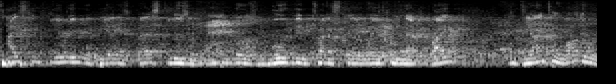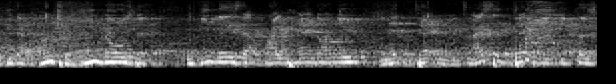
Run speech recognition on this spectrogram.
Tyson Fury will be at his best using angles, moving, trying to stay away from that right. And Deontay Wilder will be that hunter. He knows that if he lays that right hand on you and it detonates, and I say detonate because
